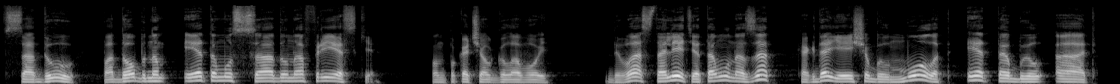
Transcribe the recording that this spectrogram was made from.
в саду, подобном этому саду на фреске». Он покачал головой. Два столетия тому назад, когда я еще был молод, это был ад.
